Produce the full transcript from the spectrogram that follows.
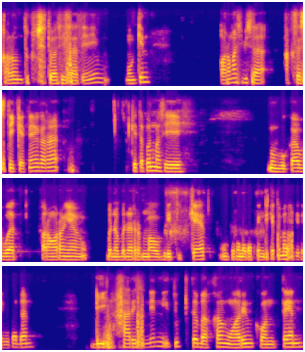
Kalau untuk situasi saat ini mungkin orang masih bisa akses tiketnya karena kita pun masih membuka buat orang-orang yang benar-benar mau beli tiket untuk mendapatkan tiketnya masih kita buka dan di hari Senin itu kita bakal ngeluarin konten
